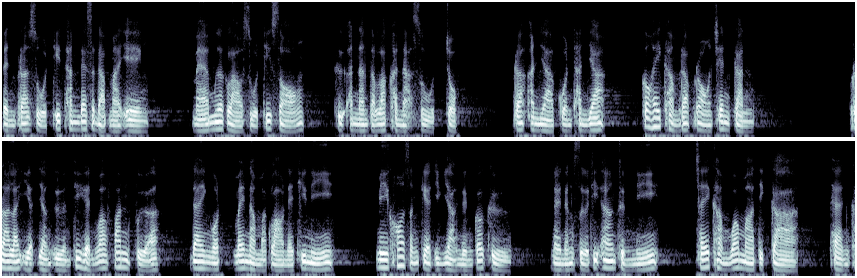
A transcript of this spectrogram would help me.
เป็นพระสูตรที่ท่านได้สดับมาเอง แม้เมื่อกล่าวสูตรที่สองคืออนันตลักษณะสูตรจบ พระอัญญาโกณทัญญะก็ให้คำรับรองเช่นกัน รายละเอียดอย่างอื่นที่เห็นว่าฟั่นเฟือ ได้งดไม่นำมากล่าวในที่นี้ มีข้อสังเกตอีกอย่างหนึ่งก็คือ ในหนังสือที่อ้างถึงนี้ ใช้คำว่ามาติกา แทนค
